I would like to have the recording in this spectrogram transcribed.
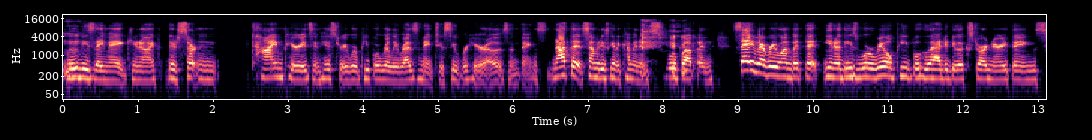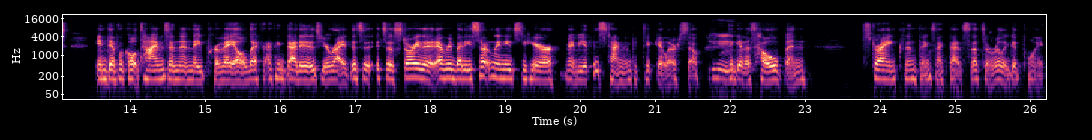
mm-hmm. movies they make, you know, I, there's certain time periods in history where people really resonate to superheroes and things. Not that somebody's going to come in and swoop up and save everyone, but that, you know, these were real people who had to do extraordinary things in difficult times and then they prevailed. I, th- I think that is, you're right. It's a, it's a story that everybody certainly needs to hear, maybe at this time in particular. So mm-hmm. to give us hope and strength and things like that. So that's a really good point.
